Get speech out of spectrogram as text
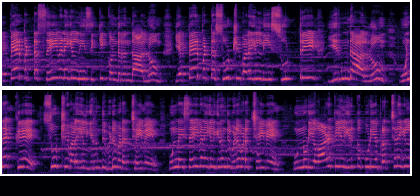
எப்பேற்பட்ட செய்வினையில் நீ சிக்கிக் கொண்டிருந்தாலும் எப்பேற்பட்ட சூழ்ச்சி வலையில் நீ சுற்றி இருந்தாலும் உனக்கு சூழ்ச்சி வலையில் இருந்து விடுபடச் செய்வேன். உன்னை செய்வினையில் இருந்து விடுபடச் செய்வேன். உன்னுடைய வாழ்க்கையில் இருக்கக்கூடிய பிரச்சனைகள்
